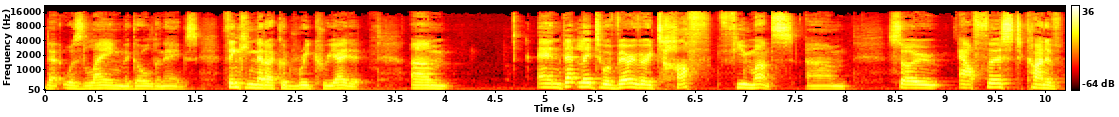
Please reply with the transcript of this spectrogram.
that was laying the golden eggs, thinking that I could recreate it. Um, and that led to a very, very tough few months. Um, so, our first kind of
